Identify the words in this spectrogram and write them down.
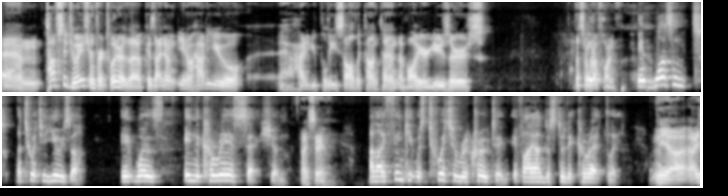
Um, tough situation for Twitter though, because I don't, you know, how do you how do you police all the content of all your users? That's a it, rough one. It wasn't a Twitter user. It was in the careers section. I see. And I think it was Twitter recruiting, if I understood it correctly. Yeah, I,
